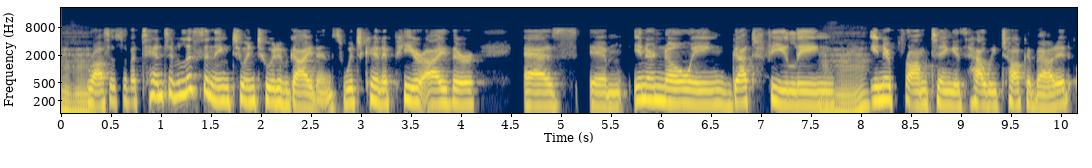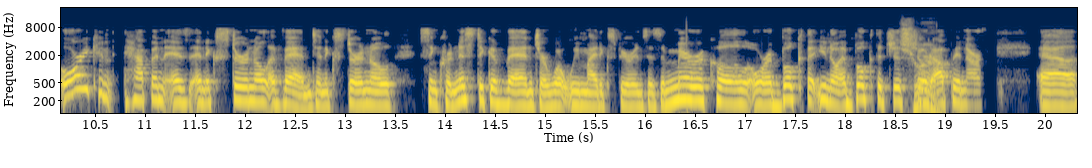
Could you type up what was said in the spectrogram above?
mm-hmm. process of attentive listening to intuitive guidance which can appear either as um, inner knowing gut feeling mm-hmm. inner prompting is how we talk about it or it can happen as an external event an external synchronistic event or what we might experience as a miracle or a book that you know a book that just sure. showed up in our uh,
